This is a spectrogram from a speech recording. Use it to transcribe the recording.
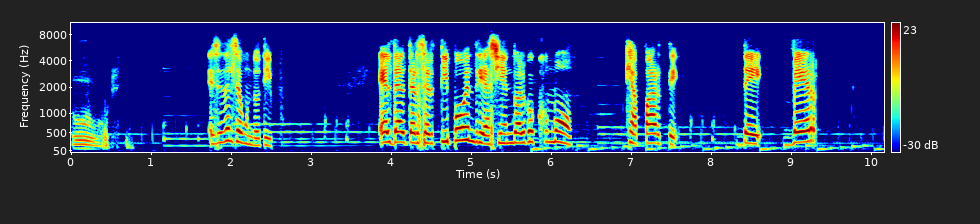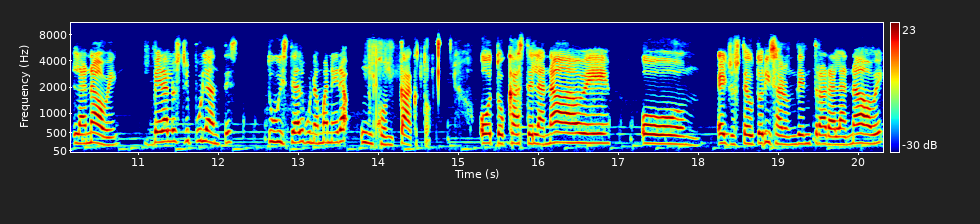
Uy. Ese es del segundo tipo. El del tercer tipo vendría siendo algo como que aparte de ver la nave, ver a los tripulantes, tuviste de alguna manera un contacto. O tocaste la nave, o ellos te autorizaron de entrar a la nave.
